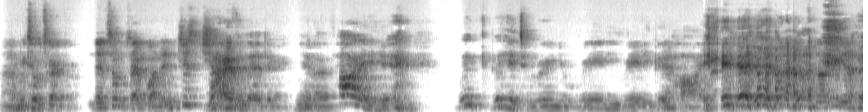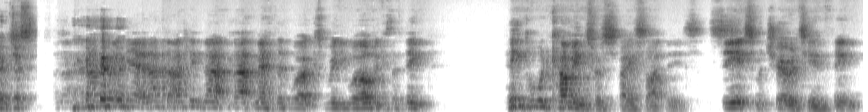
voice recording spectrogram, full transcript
Um, and we talk to everyone. They talk to everyone and just chat. Whatever they're doing, you know. Hi. we're, we're here to ruin your really, really good Yeah. high. yeah. They're just And I, and I, yeah, and I, I think that that method works really well because I think people would come into a space like this, see its maturity, and think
